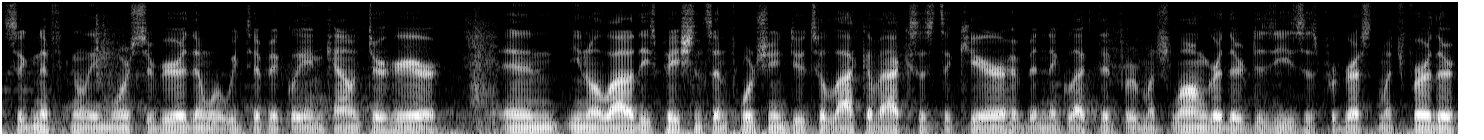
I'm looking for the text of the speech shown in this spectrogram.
significantly more severe than what we typically encounter here. And, you know, a lot of these patients, unfortunately, due to lack of access to care, have been neglected for much longer. Their disease has progressed much further.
